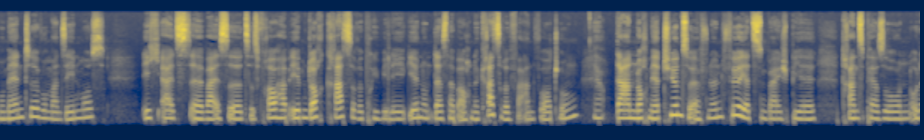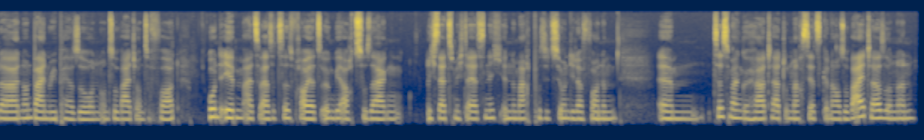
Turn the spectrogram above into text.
Momente, wo man sehen muss, ich als äh, weiße Cis-Frau habe eben doch krassere Privilegien und deshalb auch eine krassere Verantwortung, ja. da noch mehr Türen zu öffnen für jetzt zum Beispiel Transpersonen oder Non-Binary-Personen und so weiter und so fort. Und eben als weiße Cis-Frau jetzt irgendwie auch zu sagen, ich setze mich da jetzt nicht in eine Machtposition, die da vor einem ähm, Cis-Mann gehört hat und mache es jetzt genauso weiter, sondern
